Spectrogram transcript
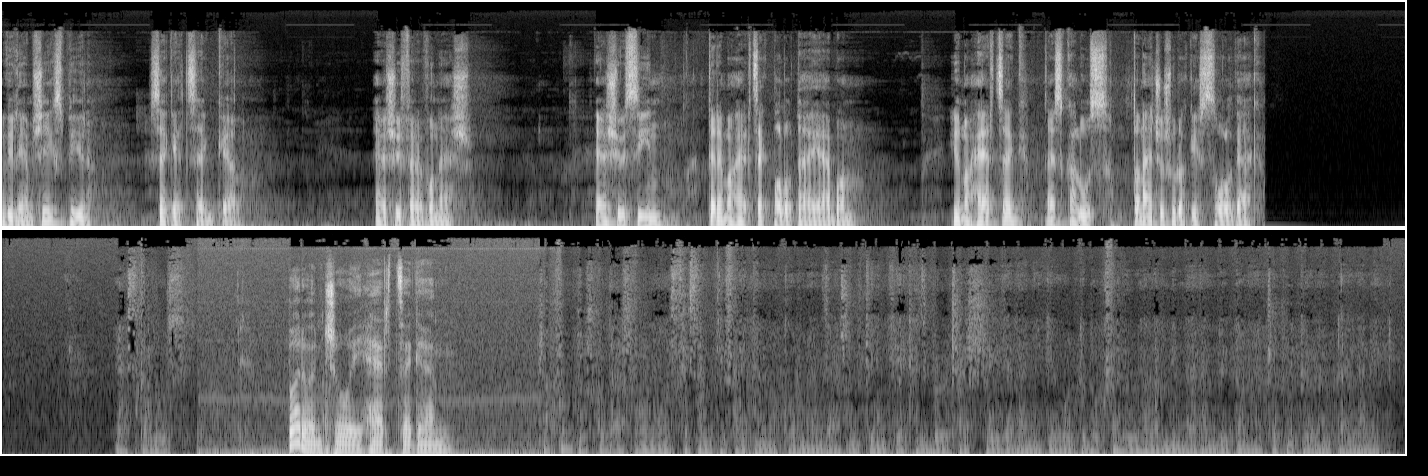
William Shakespeare, Szeged szeggel. Első felvonás. Első szín, terem a herceg palotájában. Jön a herceg, Escalus, tanácsos urak és szolgák. Escalus, Parancsolj, hercegem! csak fontoskodás volna azt hiszem kifejtenem a kormányzásom tényként, hisz bölcsességed ennyit jól tudok, felülhalad minden rendű tanácsot, mi tőlem tellenik.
